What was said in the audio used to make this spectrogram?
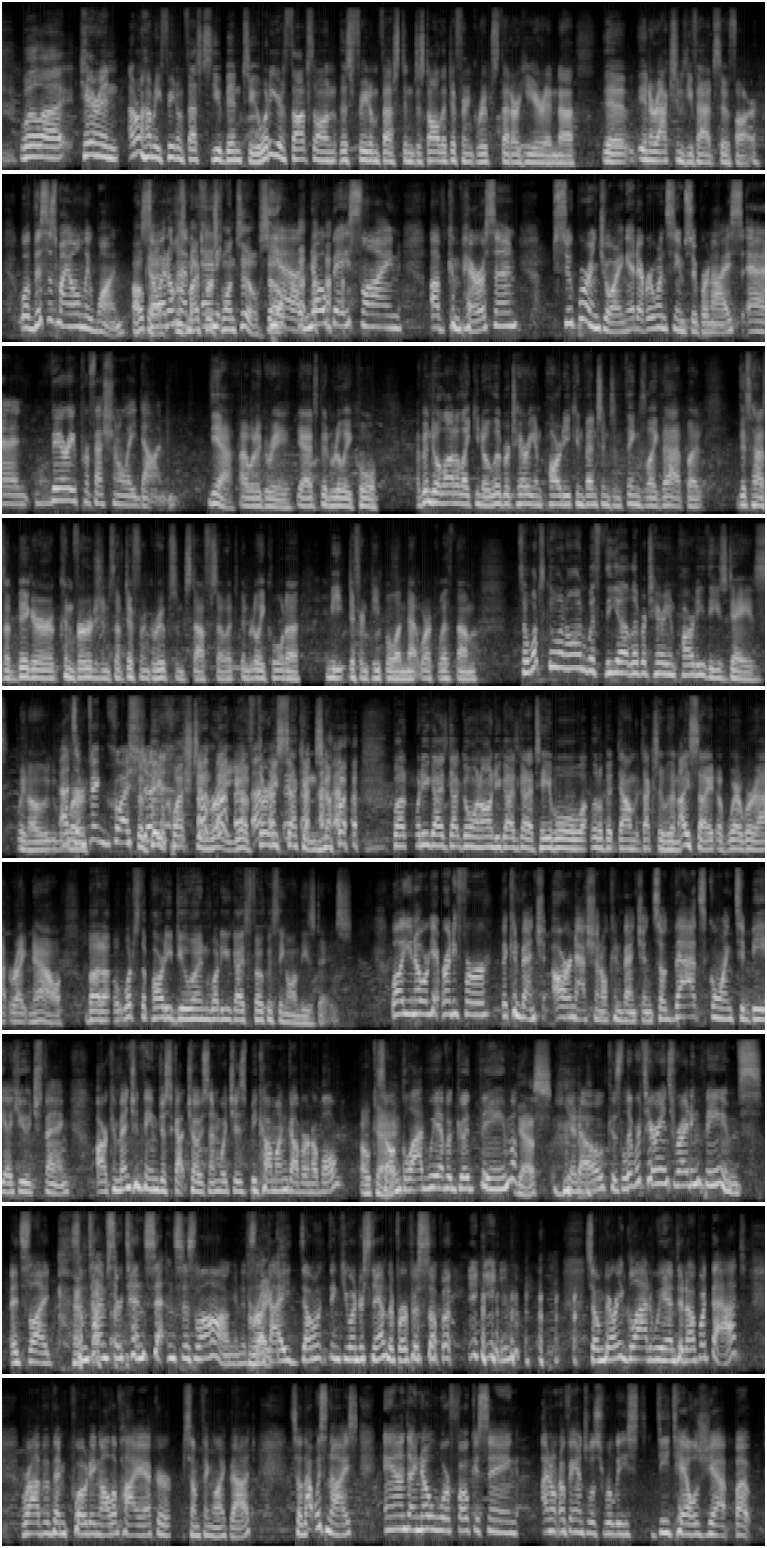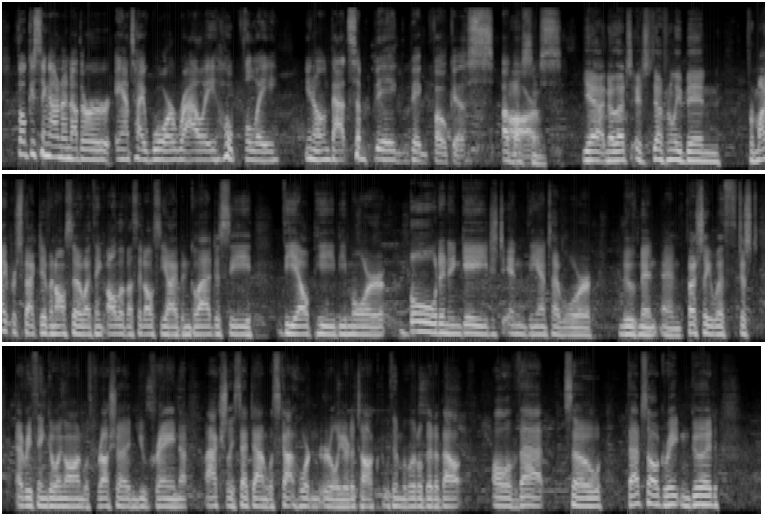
Well, uh, Caryn, I don't know how many Freedom Fests you've been to. What are your thoughts on this Freedom Fest and just all the different groups that are here and uh, the interactions you've had so far? Well, this is my only one. Okay, so I don't this have is my any, first one too. So yeah, no baseline of comparison. Super enjoying it. Everyone seems super nice and very professionally done. Yeah, I would agree. Yeah, it's been really cool. I've been to a lot of like you know Libertarian Party conventions and things like that, but this has a bigger convergence of different groups and stuff. So it's been really cool to meet different people and network with them. So what's going on with the uh, Libertarian Party these days? You know, that's a big question. The big question, right? You have 30 seconds. No. but what do you guys got going on? You guys got a table a little bit down that's actually within eyesight of where we're at right now. But uh, what's the party doing? What are you guys focusing on these days? Well, you know, we're getting ready for the convention, our national convention. So that's going to be a huge thing. Our convention theme just got chosen, which is Become Ungovernable. Okay. So I'm glad we have a good theme. Yes. you know, because libertarians writing themes. It's like sometimes they're 10 sentences long. And it's right. like, I don't think you understand the purpose of a theme. so I'm very glad we ended up with that rather than quoting Olive Hayek or something like that. So that was nice. And I know we're focusing, I don't know if Angela's released details yet, but focusing on another anti war rally, hopefully. You know, that's a big, big focus of awesome. ours. Yeah, no, that's it's definitely been from my perspective, and also I think all of us at LCI have been glad to see the LP be more bold and engaged in the anti-war movement, and especially with just everything going on with Russia and Ukraine. I actually sat down with Scott Horton earlier to talk with him a little bit about all of that. So that's all great and good.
